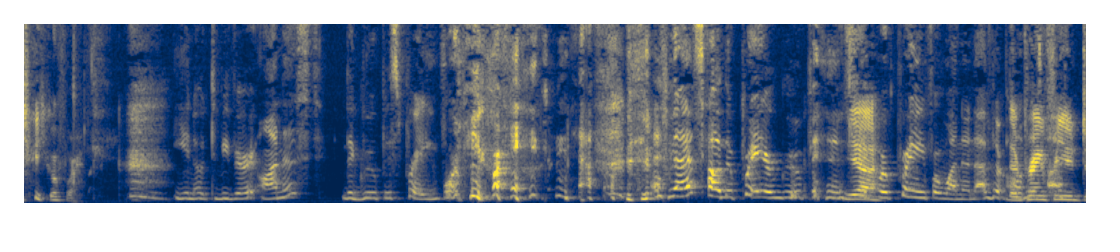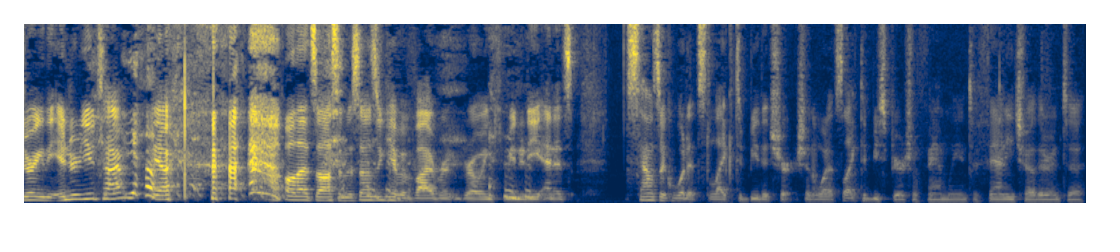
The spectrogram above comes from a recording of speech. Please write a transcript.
you go for it you know, to be very honest, the group is praying for me right now. and that's how the prayer group is. Yeah. We're praying for one another. They're all the praying for you during the interview time. Yeah. oh, that's awesome. It sounds like you have a vibrant, growing community, and it's it sounds like what it's like to be the church and what it's like to be spiritual family and to fan each other into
